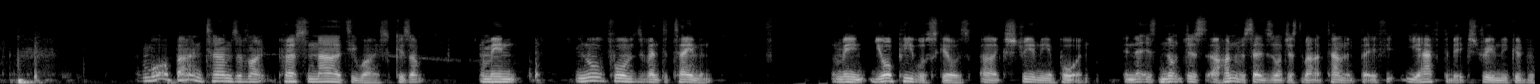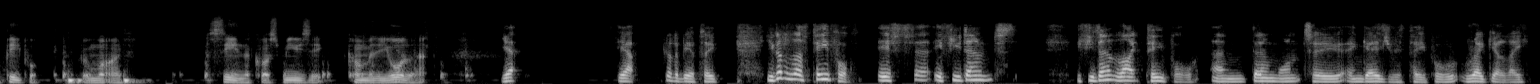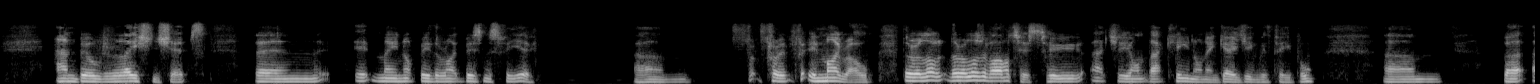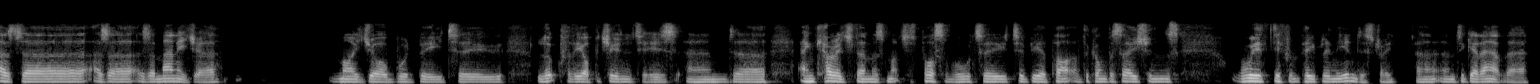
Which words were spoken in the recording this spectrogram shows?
what about in terms of like personality wise? Because I, I mean, in all forms of entertainment, I mean, your people skills are extremely important. And it's not just 100% it's not just about talent, but if you, you have to be extremely good with people from what I've seen across music, comedy, all that. Yeah. Yeah. Got to be a people. You got to love people. If, uh, if you don't, if you don't like people and don't want to engage with people regularly and build relationships, then it may not be the right business for you. Um, for, for, for, in my role, there are a lot. There are a lot of artists who actually aren't that keen on engaging with people. Um, but as a as a as a manager, my job would be to look for the opportunities and uh, encourage them as much as possible to to be a part of the conversations with different people in the industry uh, and to get out there.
